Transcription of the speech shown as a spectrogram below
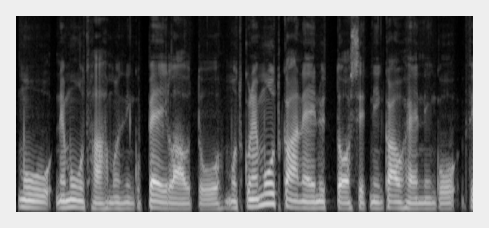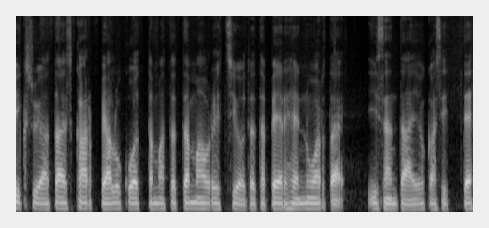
muu, ne muut hahmot niin kuin peilautuu. Mutta kun ne muutkaan ei nyt ole sit niin kauhean niin kuin fiksuja tai skarppia lukuottamatta tätä Maurizio, tätä perheen nuorta isäntää, joka sitten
